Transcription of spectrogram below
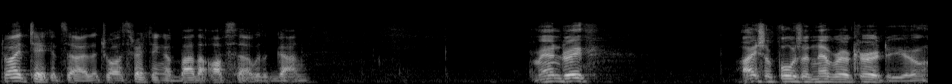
Do I take it, sir, that you are threatening a brother officer with a gun? Mandrake, I suppose it never occurred to you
